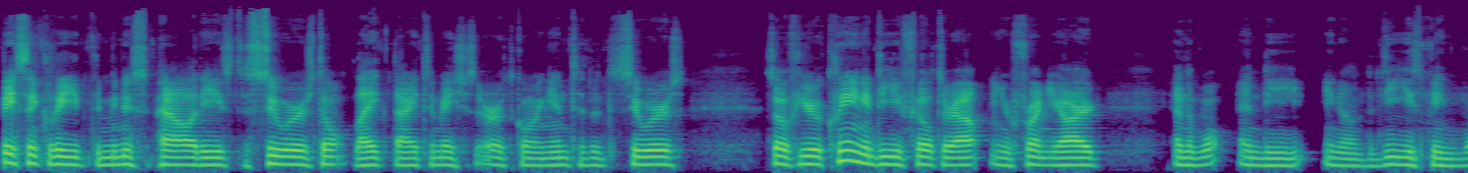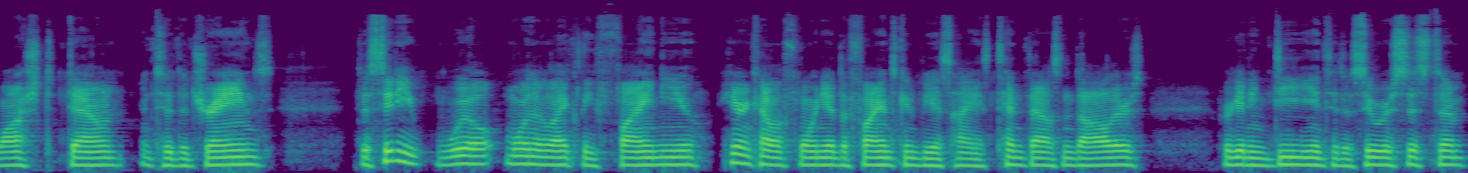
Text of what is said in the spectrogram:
Basically, the municipalities, the sewers don't like diatomaceous earth going into the sewers. So if you're cleaning a D filter out in your front yard, and the and the you know the D is being washed down into the drains, the city will more than likely fine you. Here in California, the fines can be as high as ten thousand dollars for getting D into the sewer system.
